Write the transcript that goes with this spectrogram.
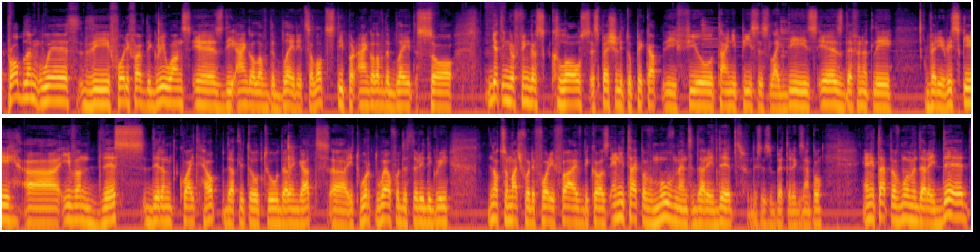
problem with the 45 degree ones is the angle of the blade. It's a lot steeper angle of the blade, so getting your fingers close, especially to pick up the few tiny pieces like these, is definitely very risky. Uh, even this didn't quite help, that little tool that I got. Uh, it worked well for the 30 degree, not so much for the 45, because any type of movement that I did, this is a better example, any type of movement that I did,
